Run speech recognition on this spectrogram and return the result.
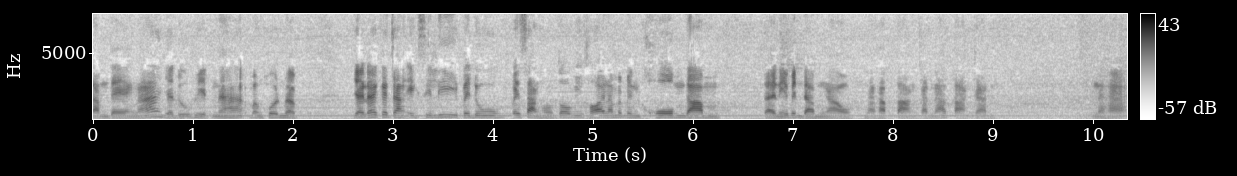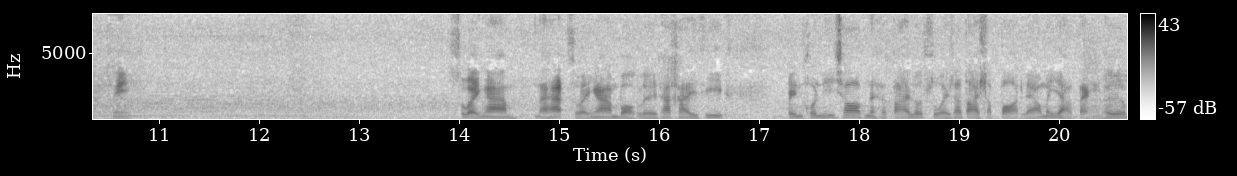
ดำแดงนะ อย่าดูผิดนะฮะบางคนแบบอยากได้กระจัง X Series ไปดูไปสั่งของโตวีคอยนะมันเป็นโคมดำแต่นี้เป็นดำเงานะครับ ต่างกันนะต่างกันนะฮะนี่ สวยงามนะฮะสวยงามบอกเลยถ้าใครที่เป็นคนที่ชอบในสไตล์รถสวยสไตล์สปอร์ตแล้วไม่อยากแต่งเพิ่ม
